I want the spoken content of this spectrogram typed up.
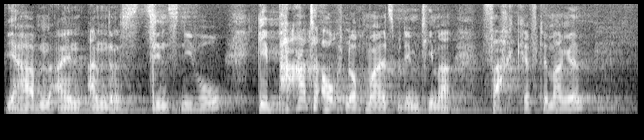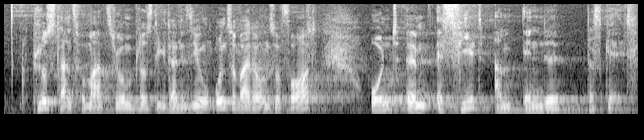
Wir haben ein anderes Zinsniveau, gepaart auch nochmals mit dem Thema Fachkräftemangel, plus Transformation, plus Digitalisierung und so weiter und so fort. Und ähm, es fehlt am Ende das Geld.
